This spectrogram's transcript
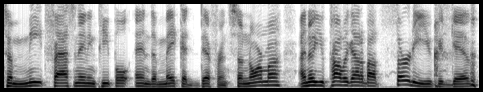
to meet fascinating people and to make a difference. So Norma, I know you've probably got about 30 you could give,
